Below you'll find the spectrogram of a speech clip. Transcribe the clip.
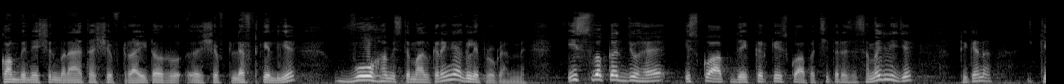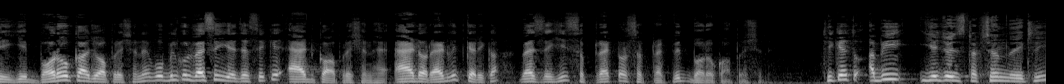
کمبینیشن بنایا تھا شفٹ رائٹ اور شفٹ لیفٹ کے لیے، وہ ہم استعمال کریں گے اگلے پروگرام میں۔ اس وقت جو ہے، اس کو آپ دیکھ کر کے، اس کو آپ اچھی طرح سے سمجھ لیجیے۔ ٹھیک ہے نا، کہ یہ بورو کا جو آپریشن ہے وہ بالکل ویسے ہی ہے، جیسے کہ ایڈ کا آپریشن ہے۔ ایڈ اور ایڈ وتھ کیری کا ویسے ہی سبٹریکٹ اور سبٹریکٹ وتھ بورو کا آپریشن ہے۔ ٹھیک ہے، تو ابھی یہ جو انسٹرکشن دیکھ لی،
